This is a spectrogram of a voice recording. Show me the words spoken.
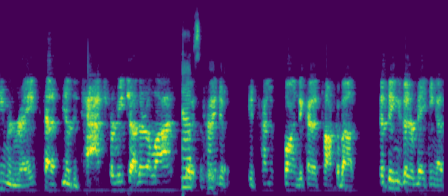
human race kind of feel detached from each other a lot. So it's kind of Absolutely. it's kind of fun to kind of talk about the things that are making us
